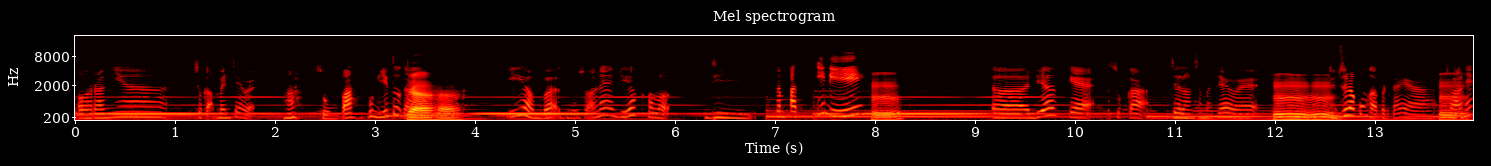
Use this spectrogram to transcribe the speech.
orangnya suka main cewek. Hah? Sumpah? Begitu kan? Ya ha. iya mbak gitu. Soalnya dia kalau di tempat ini Hmm, eh, dia kayak suka jalan sama cewek hmm, hmm. jujur aku nggak percaya Hmm. soalnya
